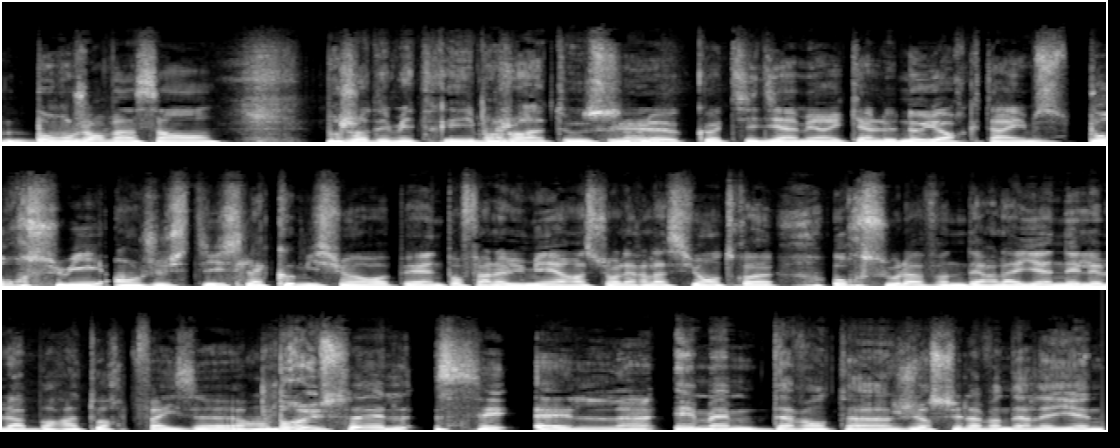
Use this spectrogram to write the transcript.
Bonjour Vincent. Bonjour Dimitri, bonjour à tous. Le quotidien américain, le New York Times, poursuit en justice la Commission européenne pour faire la lumière hein, sur les relations entre Ursula von der Leyen et le laboratoire Pfizer. Bruxelles, c'est elle, et même davantage. Ursula von der Leyen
